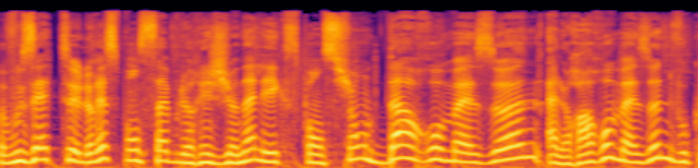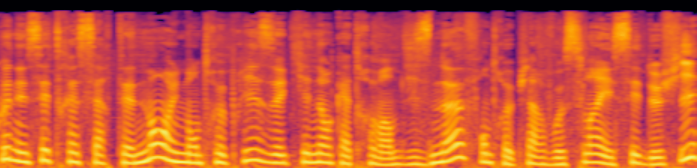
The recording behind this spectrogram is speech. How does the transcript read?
Vous êtes le responsable régional et expansion d'Aromazone. Alors Aromazone, vous connaissez très certainement une entreprise qui est née en 99 entre Pierre Vosselin et ses deux filles.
